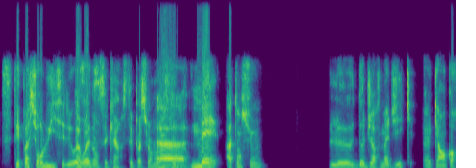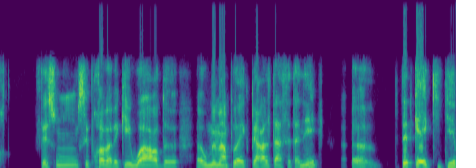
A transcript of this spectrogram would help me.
c'était pas sur lui, c'est les Ah ouais, non, c'est clair, c'était pas sur Lance Euh, mais attention, le Dodgers Magic, euh, qui a encore fait son, ses preuves avec Hayward euh, ou même un peu avec Peralta cette année, euh, peut-être qu'avec Kike,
